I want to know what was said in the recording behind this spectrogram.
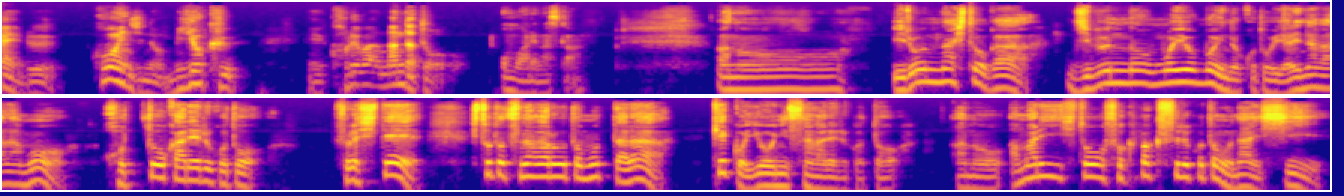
える高円寺の魅力、えーこれは何だと思われますか？あのーいろんな人が自分の思い思いのことをやりながらも、ほっと置かれること。それして、人と繋がろうと思ったら、結構容易に繋がれること。あの、あまり人を束縛することもないし、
